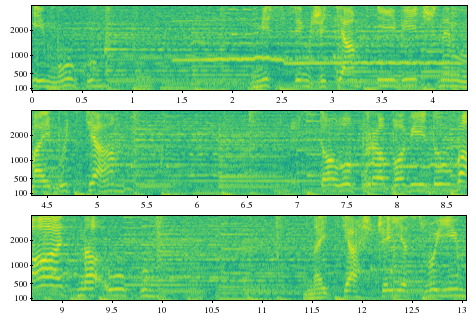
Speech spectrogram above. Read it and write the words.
і муку, місцем життям і вічним майбуттям. Христову проповідувать науку, найтяжче є своїм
